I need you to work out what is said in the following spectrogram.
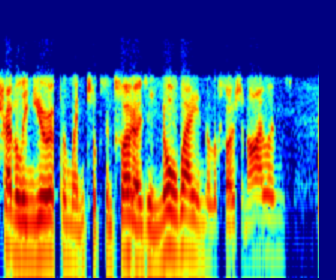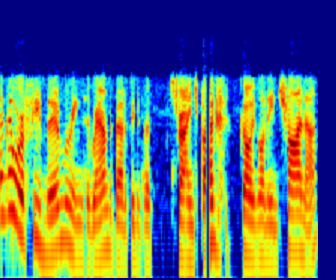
travel in Europe and went and took some photos in Norway, in the Lofoten Islands. And there were a few murmurings around about a bit of a strange bug going on in China.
